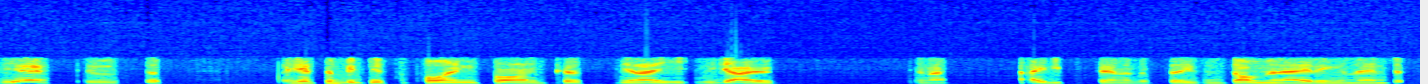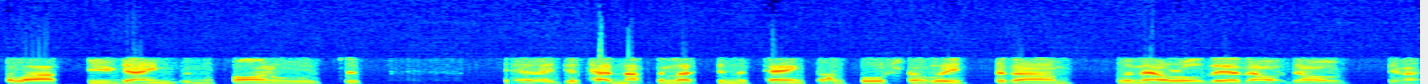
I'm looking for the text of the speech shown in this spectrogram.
yeah, it was just I guess a bit disappointing for him because you know you, you go you know eighty percent of the season dominating, and then just the last few games in the final was just yeah they just had nothing left in the tank, unfortunately. But um, when they were all there, they, they were you know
